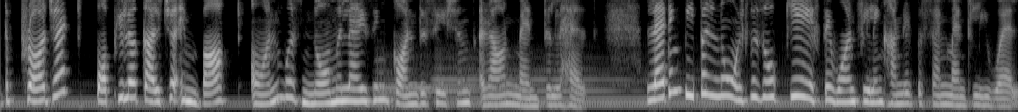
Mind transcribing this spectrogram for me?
the project popular culture embarked on was normalizing conversations around mental health, letting people know it was okay if they weren't feeling 100% mentally well,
